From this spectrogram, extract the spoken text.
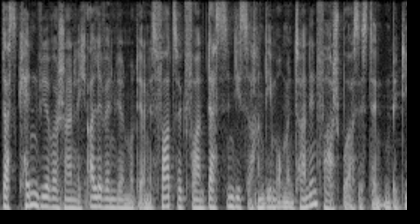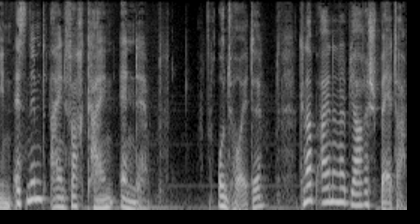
Das kennen wir wahrscheinlich alle, wenn wir ein modernes Fahrzeug fahren. Das sind die Sachen, die momentan den Fahrspurassistenten bedienen. Es nimmt einfach kein Ende. Und heute, knapp eineinhalb Jahre später,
